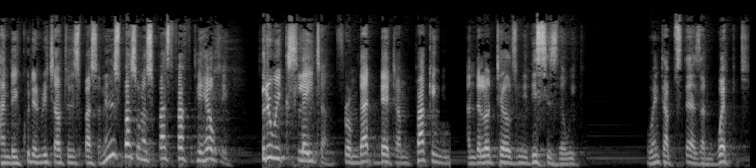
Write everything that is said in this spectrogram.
and they couldn't reach out to this person. And this person was perfectly healthy. Three weeks later, from that date, I'm packing, and the Lord tells me this is the week. I went upstairs and wept.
